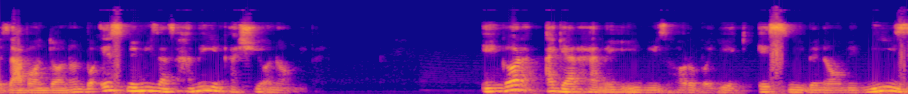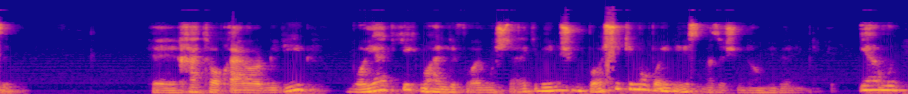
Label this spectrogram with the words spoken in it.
زباندانان با اسم میز از همه این اشیا نام می‌بریم انگار اگر همه این میزها رو با یک اسمی به نام میز خطاب قرار میدیم باید یک معلف های مشترکی بینشون باشه که ما با این اسم ازشون نام می‌بریم دیگه. این همون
